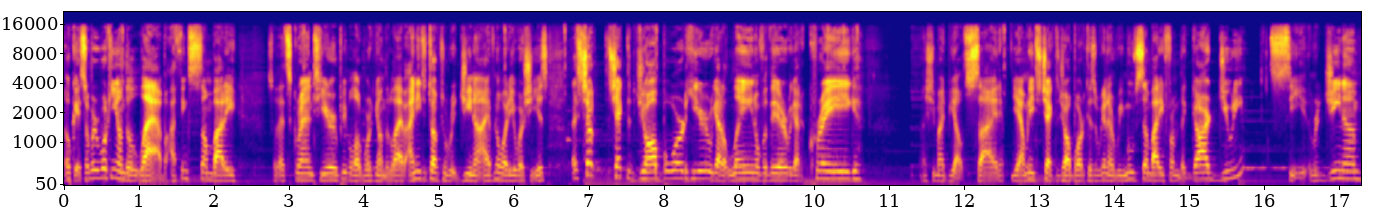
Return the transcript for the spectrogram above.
Okay, so we're working on the lab. I think somebody so that's Grant here. People are working on the lab. I need to talk to Regina. I have no idea where she is. Let's check, check the job board here. We got a Lane over there. We got a Craig. Uh, she might be outside. Yeah, we need to check the job board because we're going to remove somebody from the guard duty. Let's see. Regina.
